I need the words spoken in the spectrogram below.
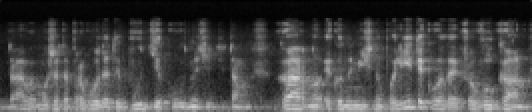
Да? Ви можете проводити будь-яку, значить там гарну економічну політику, але якщо вулкан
